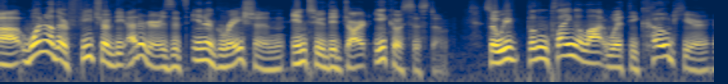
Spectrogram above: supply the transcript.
Uh, one other feature of the editor is its integration into the Dart ecosystem. So we've been playing a lot with the code here,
